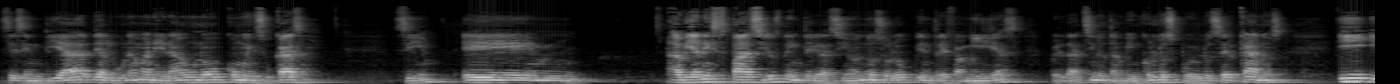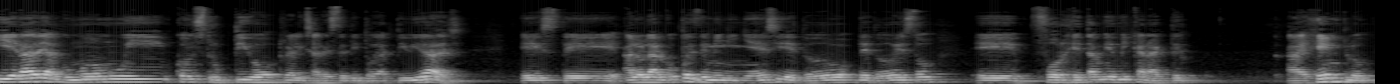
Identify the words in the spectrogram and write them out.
se sentía de alguna manera uno como en su casa, ¿sí? Eh, habían espacios de integración no solo entre familias, ¿verdad? Sino también con los pueblos cercanos. Y, y, era de algún modo muy constructivo realizar este tipo de actividades. Este, a lo largo pues de mi niñez y de todo, de todo esto, eh, forjé también mi carácter a ejemplo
